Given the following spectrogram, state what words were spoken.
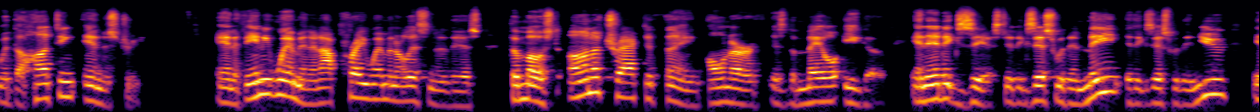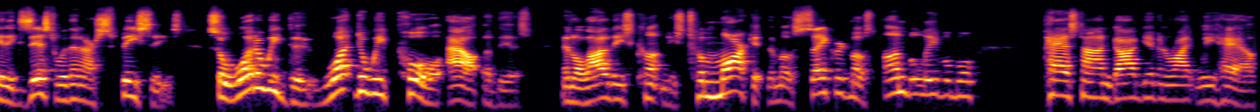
with the hunting industry, and if any women, and I pray women are listening to this, the most unattractive thing on earth is the male ego. And it exists. It exists within me. It exists within you. It exists within our species. So, what do we do? What do we pull out of this in a lot of these companies to market the most sacred, most unbelievable pastime, God given right we have?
